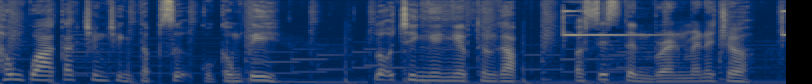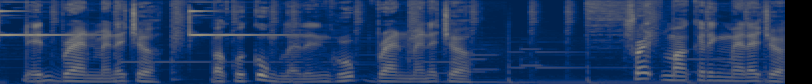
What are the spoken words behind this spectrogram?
thông qua các chương trình tập sự của công ty. Lộ trình nghề nghiệp thường gặp Assistant Brand Manager đến Brand Manager và cuối cùng là đến Group Brand Manager. Trade Marketing Manager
